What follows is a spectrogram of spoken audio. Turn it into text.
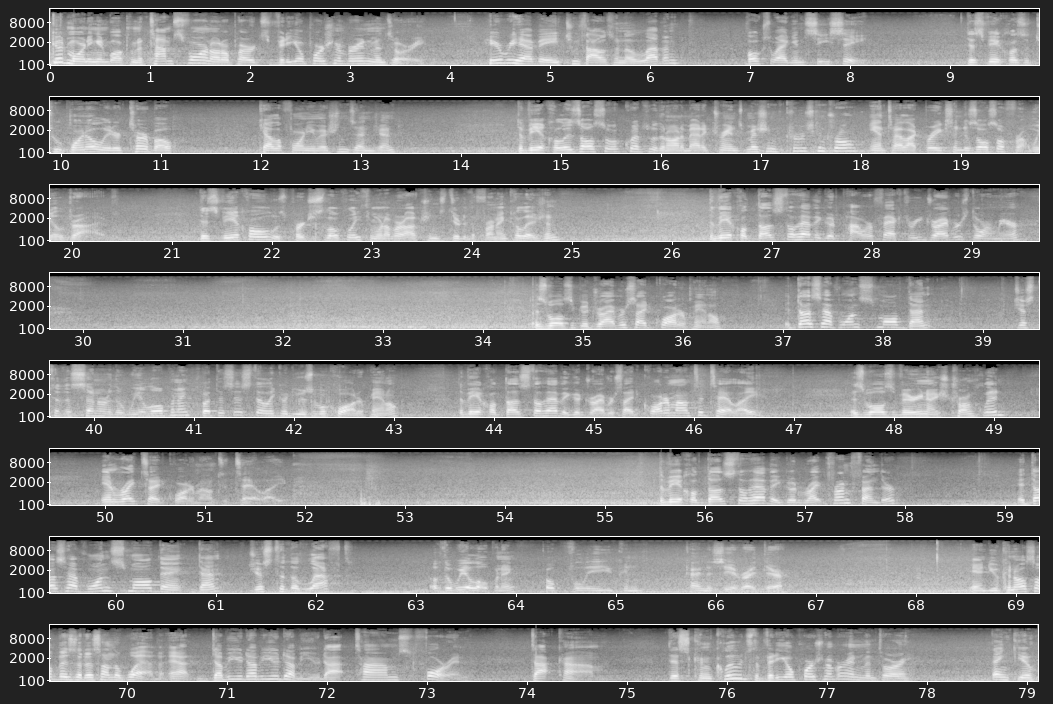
Good morning and welcome to Tom's Foreign Auto Parts video portion of our inventory. Here we have a 2011 Volkswagen CC. This vehicle is a 2.0 liter turbo California emissions engine. The vehicle is also equipped with an automatic transmission, cruise control, anti-lock brakes, and is also front wheel drive. This vehicle was purchased locally through one of our auctions due to the front end collision. The vehicle does still have a good power factory driver's door mirror. As well as a good driver's side quarter panel. It does have one small dent just to the center of the wheel opening, but this is still a good usable quarter panel. The vehicle does still have a good driver's side quarter mounted taillight, as well as a very nice trunk lid and right side quarter mounted taillight. The vehicle does still have a good right front fender. It does have one small dent just to the left of the wheel opening. Hopefully you can kind of see it right there. And you can also visit us on the web at www.tomsforeign.com. This concludes the video portion of our inventory. Thank you.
